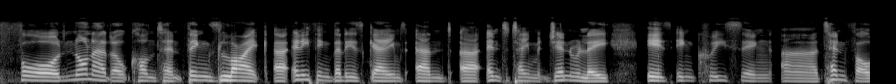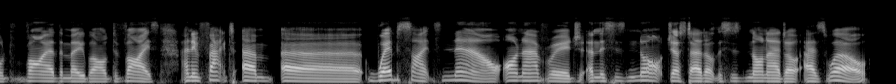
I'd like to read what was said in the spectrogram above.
for non-adult content, things like uh, anything that is games and entertainment generally is increasing tenfold via the mobile device, and in fact. Um, uh, websites now, on average, and this is not just adult, this is non adult as well,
